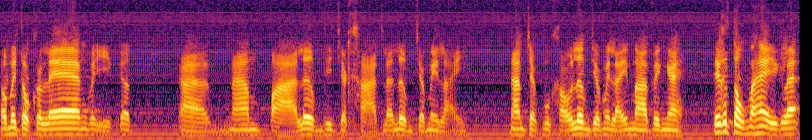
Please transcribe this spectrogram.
ก็ไม่ตกก็แรงไปอีกก็น้ำป่าเริ่มที่จะขาดแล้วเริ่มจะไม่ไหล น้ำจากภูเขาเริ่มจะไม่ไหลมาเป็นไงเดี๋ยวก็ตกมาให้อีกแล้ว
